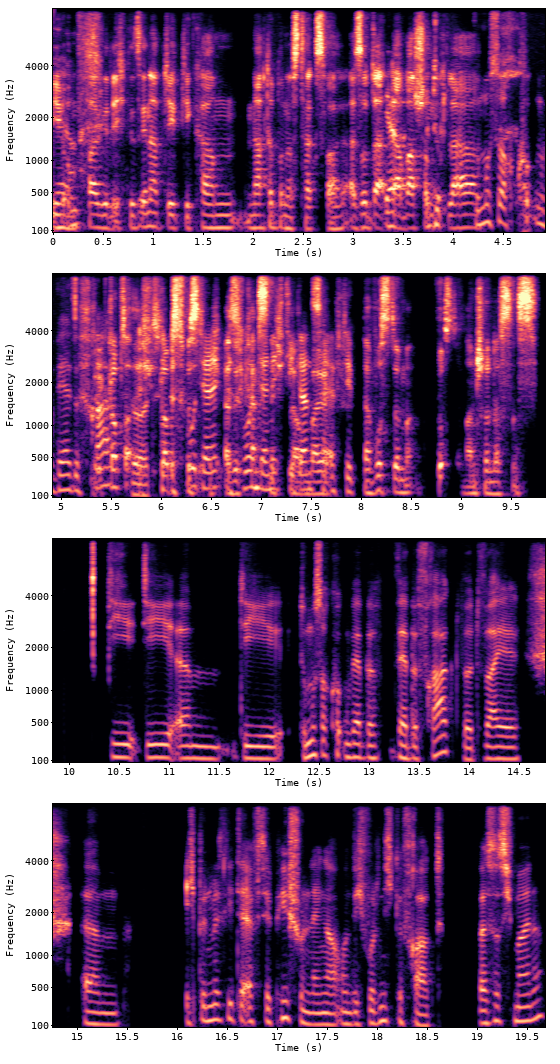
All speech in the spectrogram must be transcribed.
Die ja. Umfrage, die ich gesehen habe, die, die kam nach der Bundestagswahl. Also da, ja, da war schon du, klar. Du musst auch gucken, wer gefragt ich glaub, wird. Ich glaube, es, wurde ja, also es wurde ja nicht die glauben, ganze FDP. Da wusste man, wusste man schon, dass das die, die, ähm, die, du musst auch gucken, wer, be, wer befragt wird, weil ähm, ich bin Mitglied der FDP schon länger und ich wurde nicht gefragt. Weißt du, was ich meine?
